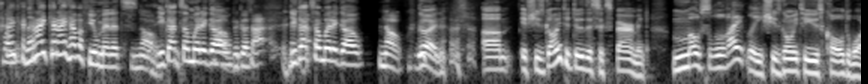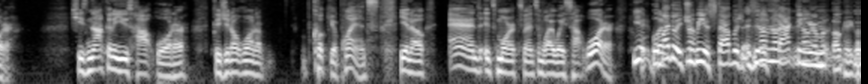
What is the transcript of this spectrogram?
can, I, can I can I have a few minutes? No. You got somewhere to go. No, because I. you got somewhere to go. No. Good. Um, if she's going to do this experiment, most likely she's going to use cold water. She's not going to use hot water because you don't want to cook your plants, you know, and it's more expensive. Why waste hot water? Yeah, well, but- by the way, should we establish, is it No, a no, fact in no, your. no, okay, go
